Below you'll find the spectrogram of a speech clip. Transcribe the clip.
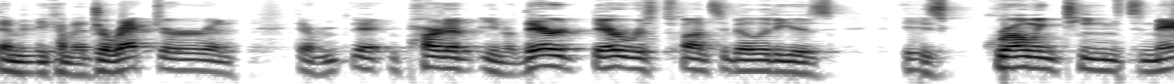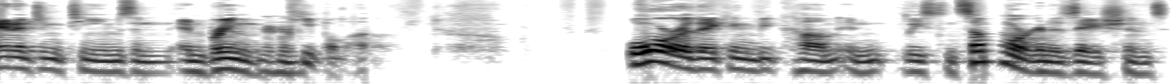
then become a director. And they're, they're, part of, you know, their, their responsibility is, is growing teams and managing teams and, and bringing mm-hmm. people up. Or they can become, in, at least in some organizations,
